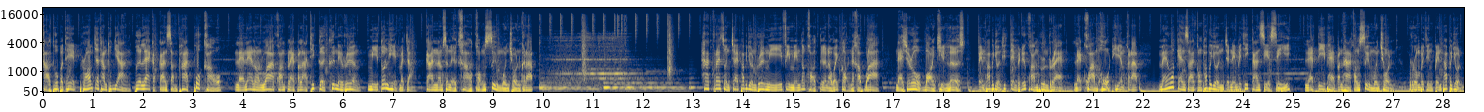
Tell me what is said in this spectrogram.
ข่าวทั่วประเทศพร้อมจะทำทุกอย่างเพื่อแลกกับการสัมภาษณ์พวกเขา และแน่นอนว่าความแปลกประหลาดที่เกิดขึ้นในเรื่อง มีต้นเหตุมาจากการนำเสนอข่าวของสื่อมวลชนครับหากใครสนใจภาพยนตร์เรื่องนี้ฟีเมนต้องขอเตือนเอาไว้ก่อนนะครับว่า Natural Born Killers เป็นภาพยนตร์ที่เต็มไปด้วยความรุนแรง และความโหดเหี้ยมครับ แม้ว่าแกนสารของภาพยนตร์จะเน้นไปที่การเสียดสี และตีแผ่ปัญหาของสื่อมวลชน รวมไปถึงเป็นภาพยนตร์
